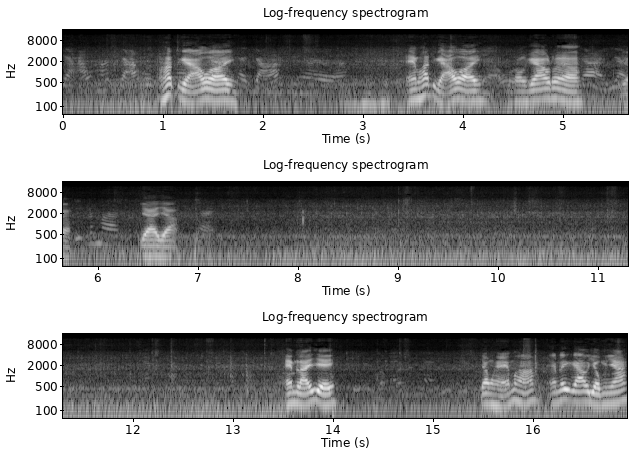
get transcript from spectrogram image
Gạo hết gạo rồi. Hết gạo rồi. Ơi. em hết gạo rồi còn rau thôi à Dạ, dạ, Dạ. dạ dạ. Này. em lấy gì? Trong hẻm hả? Em lấy rau dùng nha.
